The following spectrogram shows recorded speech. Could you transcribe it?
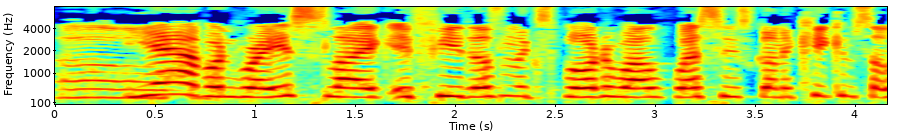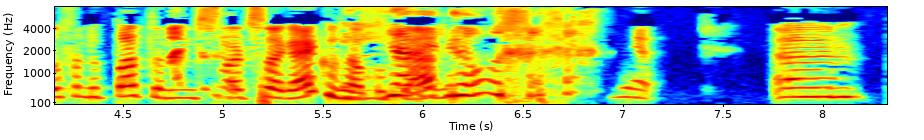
Oh. Yeah, when Ray's like, if he doesn't explore the Wild West, he's gonna kick himself in the butt, and Snart's like, I could help with Yeah, I know. Yep. Um,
